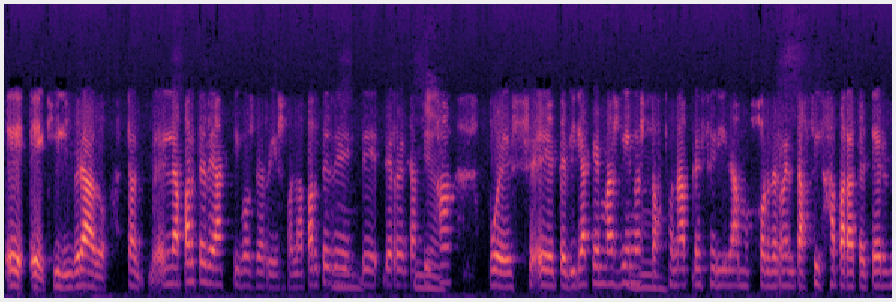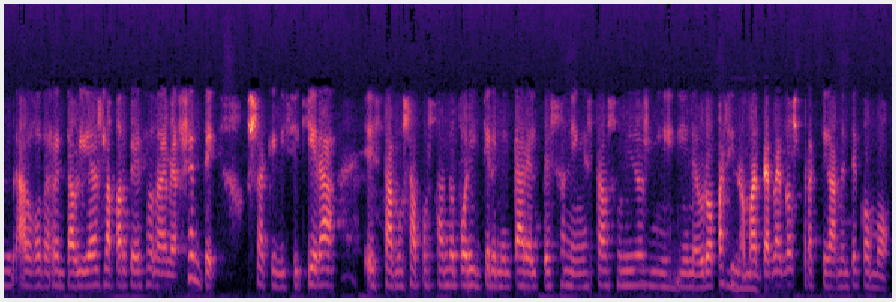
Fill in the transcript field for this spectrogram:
equilibrado en la parte de activos de riesgo, en la parte de, mm. renta fija, pues eh, te diría que más bien nuestra mm. zona preferida, mejor de renta fija para tener algo de rentabilidad es la parte de zona emergente. O sea que ni siquiera estamos apostando por incrementar el peso ni en Estados Unidos ni, en Europa, sino mantenerlos prácticamente como,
